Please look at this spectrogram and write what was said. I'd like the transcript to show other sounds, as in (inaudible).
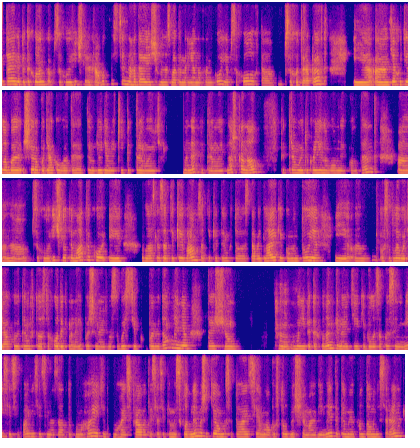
Вітаю на п'ятихвилинках психологічної грамотності. Нагадаю, що мене звати Мар'яна Франко, я психолог та психотерапевт, і е, я хотіла би щиро подякувати тим людям, які підтримують мене, підтримують наш канал, підтримують україномовний контент е, на психологічну тематику. І, власне, завдяки вам, завдяки тим, хто ставить лайки, коментує, і е, особливо дякую тим, хто знаходить мене і пише навіть в особисті повідомлення, те, що Мої п'ятихвилинки, навіть ті, які були записані місяці, два місяці назад, допомагають допомагають справитися з якимись складними життєвими ситуаціями або з труднощами війни, такими як фантомні сирени.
